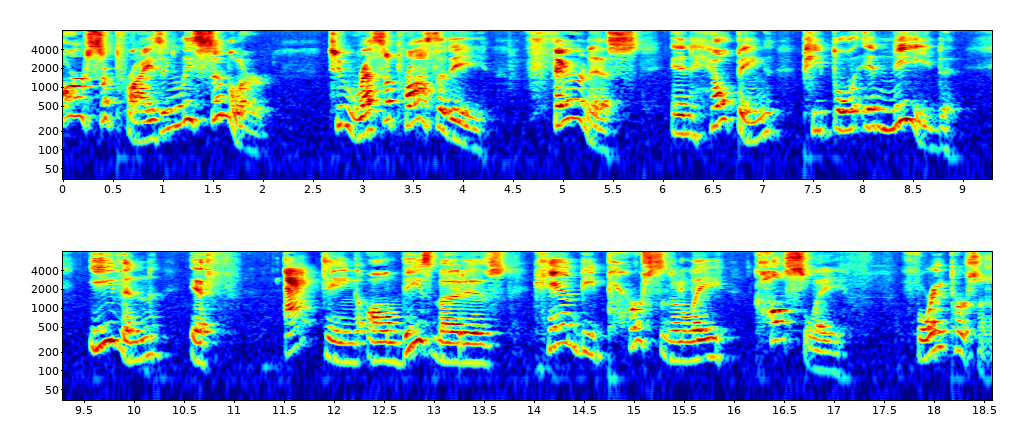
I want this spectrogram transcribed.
are surprisingly similar to reciprocity, fairness, and helping people in need, even if acting on these motives can be personally costly for a person.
